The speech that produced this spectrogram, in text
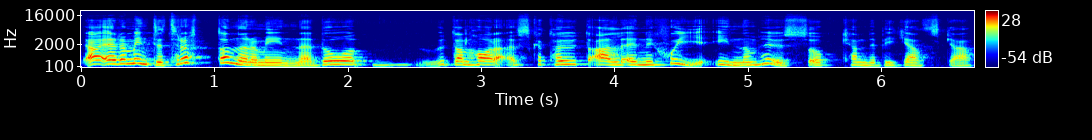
Ja, är de inte trötta när de är inne då, utan har, ska ta ut all energi inomhus så kan det bli ganska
